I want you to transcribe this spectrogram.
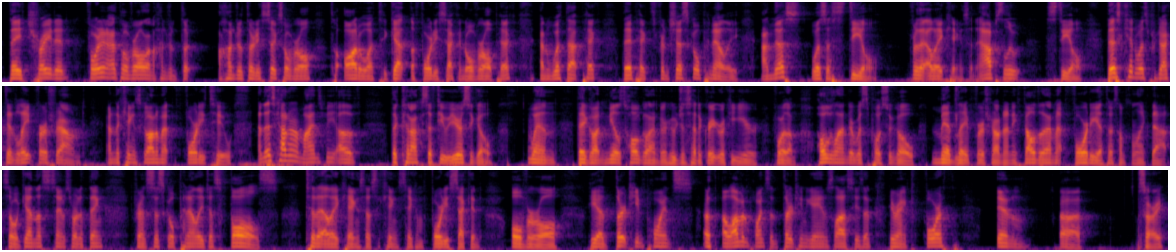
They traded 49th overall and 136 overall to Ottawa to get the 42nd overall pick, and with that pick, they picked Francesco Pinelli, and this was a steal for the LA Kings, an absolute steal. This kid was projected late first round, and the Kings got him at 42. And this kind of reminds me of the Canucks a few years ago when they got Niels Hoglander, who just had a great rookie year for them. Hoglander was supposed to go mid late first round, and he fell to them at 40th or something like that. So again, that's the same sort of thing. Francesco Pinelli just falls to the LA Kings as the Kings take him 42nd overall. He had 13 points, or 11 points in 13 games last season. He ranked fourth in, uh, sorry,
